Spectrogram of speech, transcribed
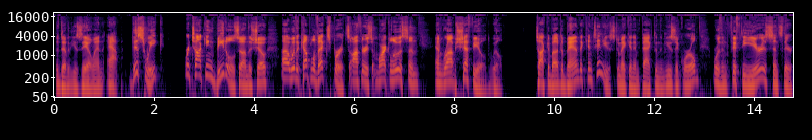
the WZON app. This week, we're talking Beatles on the show uh, with a couple of experts. Authors Mark Lewisohn and Rob Sheffield will talk about a band that continues to make an impact in the music world more than 50 years since their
